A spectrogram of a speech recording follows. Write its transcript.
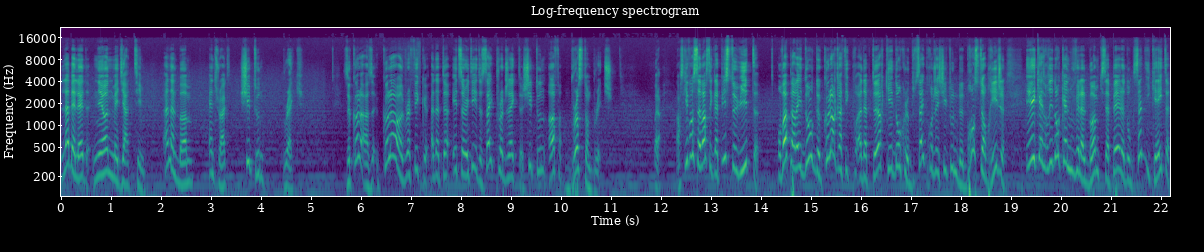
labeled Neon Media Team, an album and tracks chiptune break. The color, the color graphic adapter it's already the side project chiptune of Bridge. Voilà. Alors ce qu'il faut savoir c'est que la piste 8, on va parler donc de Color Graphic Adapter qui est donc le side project chiptune de Bridge et qui a sorti donc un nouvel album qui s'appelle donc Syndicate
